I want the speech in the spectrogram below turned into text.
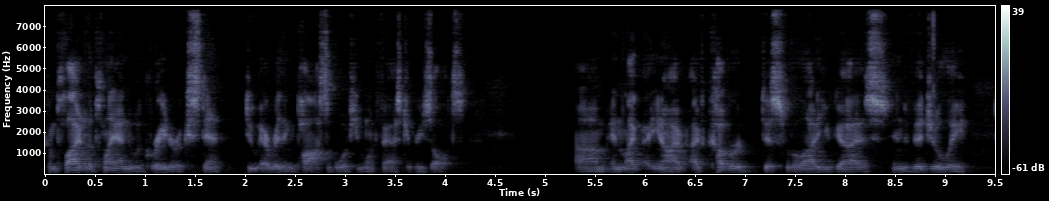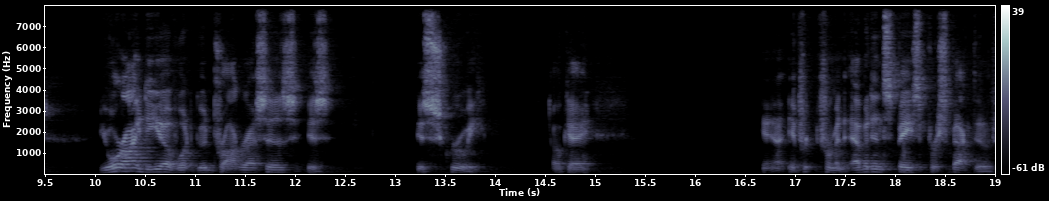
comply to the plan to a greater extent. Do everything possible if you want faster results. Um, and like you know, I've, I've covered this with a lot of you guys individually. Your idea of what good progress is is is screwy. Okay. If from an evidence-based perspective,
